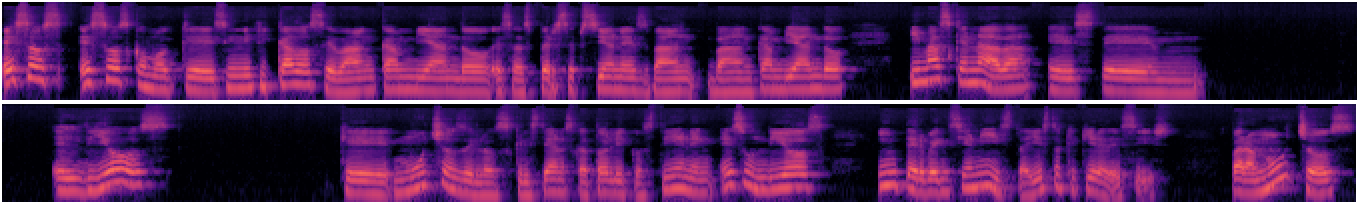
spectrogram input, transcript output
esos, esos como que significados se van cambiando, esas percepciones van, van cambiando, y más que nada, este, el Dios que muchos de los cristianos católicos tienen es un Dios intervencionista. ¿Y esto qué quiere decir? Para muchos,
